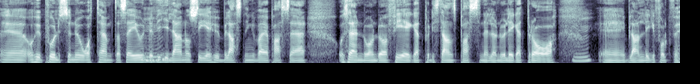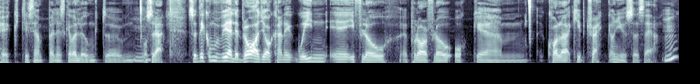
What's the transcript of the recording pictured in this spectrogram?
eh, och hur pulsen nu återhämtar sig under Mm. vilan och se hur belastningen varje pass är och sen då om du har fegat på distanspassen eller om du har legat bra Mm. eh, ibland ligger folk för högt till exempel, det ska vara lugnt och, Mm. och sådär så det kommer bli väldigt bra att jag kan gå in eh, i flow, eh, polar flow och ehm, kolla, keep track on you så att säga Mm.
